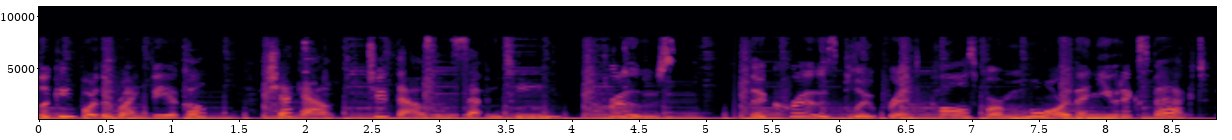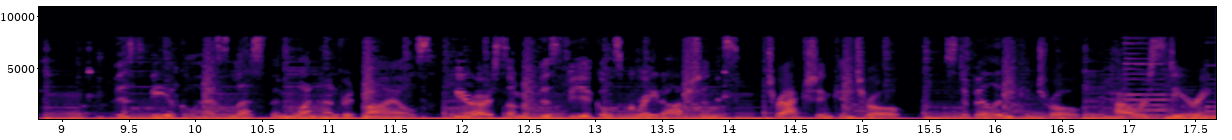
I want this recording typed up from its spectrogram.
Looking for the right vehicle? Check out 2017 Cruze. The Cruze blueprint calls for more than you'd expect. This vehicle has less than 100 miles. Here are some of this vehicle's great options. Traction control, stability control, power steering,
